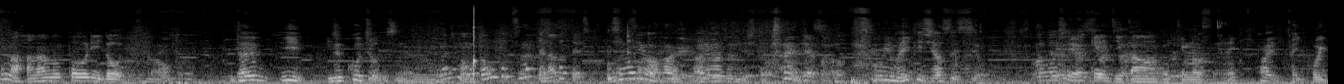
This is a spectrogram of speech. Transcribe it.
今鼻の通りどうですか？だいぶいい絶好調ですね。まあでももともと詰まってなかったですよつもりははいありませんでした。今息しやすいですよ。少しだけ時間置きますね。はい。はい。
